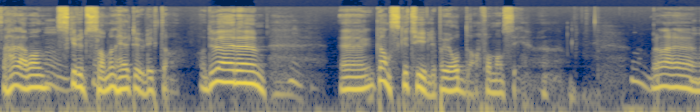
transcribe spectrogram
Så her er man mm. skrudd sammen helt ulikt. da. Og du er eh, eh, ganske tydelig på J, da, får man si. Hvordan, er,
